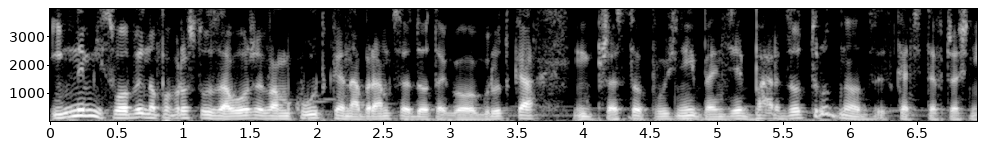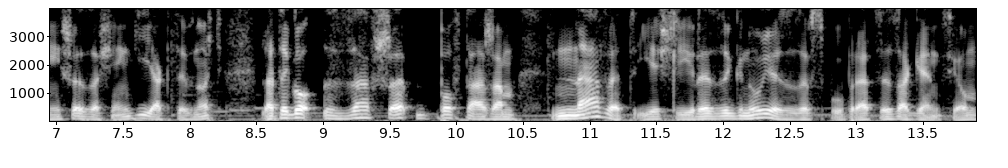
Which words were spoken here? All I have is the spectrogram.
Innymi słowy, no po prostu założy wam kłódkę na bramce do tego ogródka, m, przez to później będzie bardzo trudno odzyskać te wcześniejsze zasięgi i aktywność. Dlatego zawsze powtarzam, nawet jeśli rezygnujesz ze współpracy z agencją,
